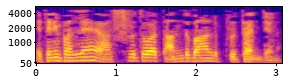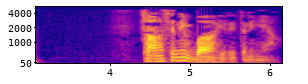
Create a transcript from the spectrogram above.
එතනින් පල්ලෑ අශෘතවත් අන්ධබාල පෘතංජන. ශාසනයෙන් බාහිර එතනින් යා.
